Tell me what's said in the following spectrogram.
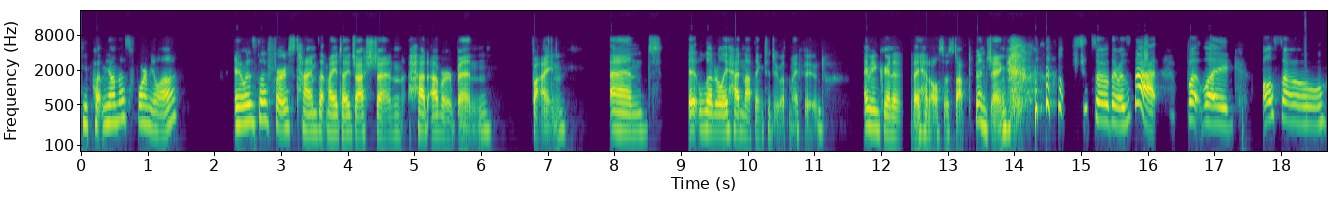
he put me on this formula. It was the first time that my digestion had ever been fine. And it literally had nothing to do with my food. I mean, granted, I had also stopped binging. so there was that. But like, also,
